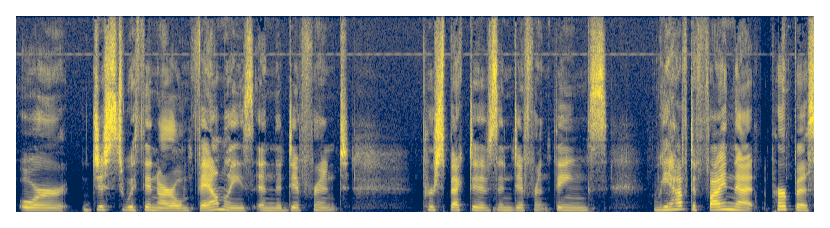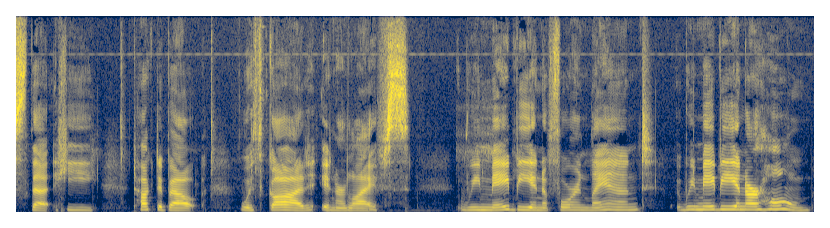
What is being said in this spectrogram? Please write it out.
or just within our own families and the different perspectives and different things. We have to find that purpose that he talked about with God in our lives. We may be in a foreign land. We may be in our home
